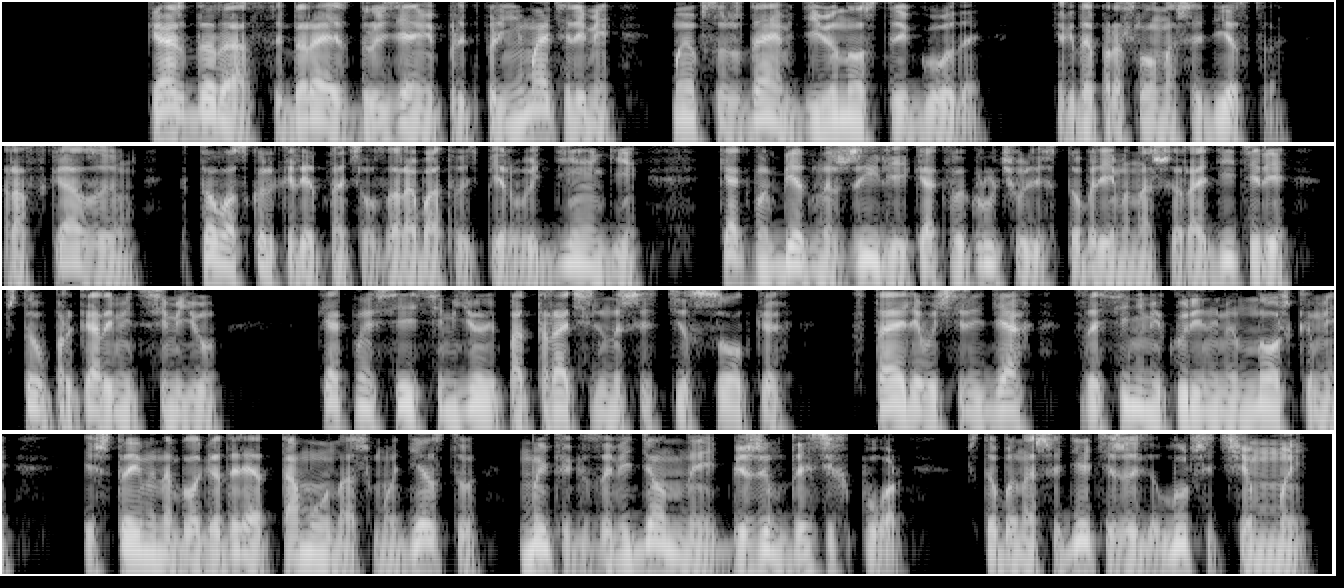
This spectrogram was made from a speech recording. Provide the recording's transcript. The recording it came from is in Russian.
Каждый раз, собираясь с друзьями-предпринимателями, мы обсуждаем 90-е годы, когда прошло наше детство, рассказываем, кто во сколько лет начал зарабатывать первые деньги, как мы бедно жили и как выкручивались в то время наши родители, чтобы прокормить семью, как мы всей семьей потрачили на шестисотках, стояли в очередях за синими куриными ножками – и что именно благодаря тому нашему детству мы, как заведенные, бежим до сих пор, чтобы наши дети жили лучше, чем мы.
